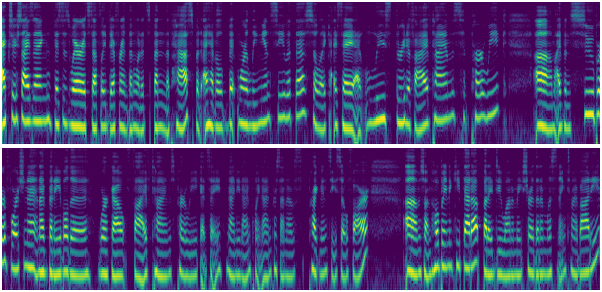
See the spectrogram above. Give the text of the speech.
Exercising, this is where it's definitely different than what it's been in the past, but I have a bit more leniency with this. So, like I say, at least three to five times per week. Um, I've been super fortunate and I've been able to work out five times per week. I'd say 99.9% of pregnancy so far. Um, so I'm hoping to keep that up, but I do want to make sure that I'm listening to my body.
